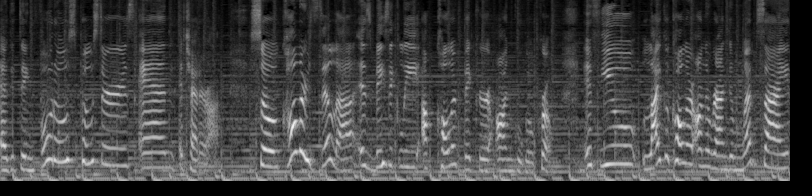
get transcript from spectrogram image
editing photos, posters, and etc. So Colorzilla is basically a color picker on Google Chrome. If you like a color on a random website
